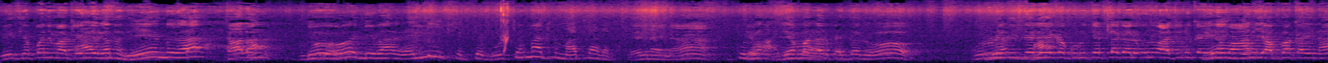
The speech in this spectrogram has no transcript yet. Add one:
మీరు చెప్పండి మాకేం కాదు, మేముగా చాలా నీ వాళ్ళన్నీ చెప్తే గుర్తు మాటలు మాట్లాడదు ఏదైనా ఇప్పుడు ఏమన్నారు పెద్దలు? గురుని విద్య లేక గురు తెట్ల కలుగును అజునికైనా లేదు. వాని అబ్బకైనా.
